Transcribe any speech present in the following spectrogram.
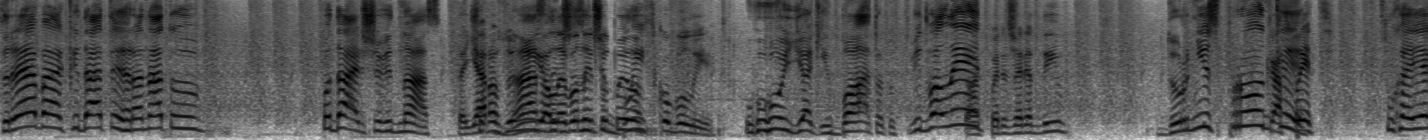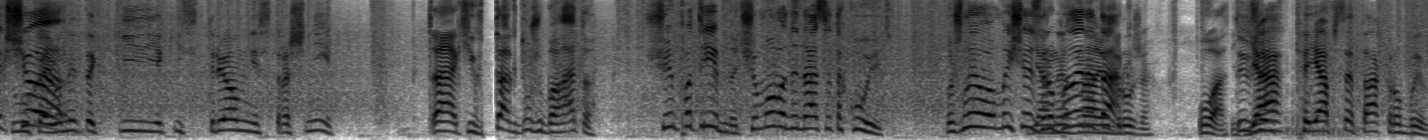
треба кидати гранату подальше від нас. Та я Щоб нас розумію, не але вони тут близько були. Ой, як їх багато тут. Відвали! Так, перезарядив. Дурні спрунки! Капець. Слухай, якщо. Слухай, вони такі якісь стрьомні, страшні. Так, їх так дуже багато. Що їм потрібно? Чому вони нас атакують? Можливо, ми щось я зробили не знаю, так. друже. О, ти я, вже. та я все так робив.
